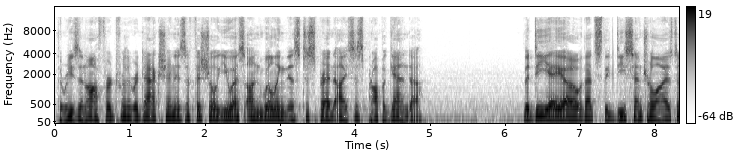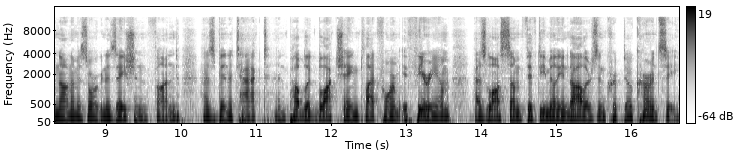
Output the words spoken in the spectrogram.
The reason offered for the redaction is official U.S. unwillingness to spread ISIS propaganda. The DAO, that's the Decentralized Anonymous Organization Fund, has been attacked, and public blockchain platform Ethereum has lost some $50 million in cryptocurrency.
